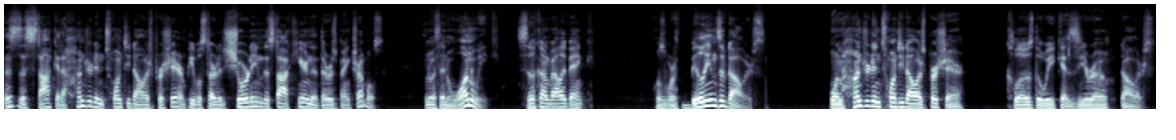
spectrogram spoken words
this is a stock at $120 per share, and people started shorting the stock, hearing that there was bank troubles. And within one week, Silicon Valley Bank was worth billions of dollars, $120 per share closed the week at zero dollars.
